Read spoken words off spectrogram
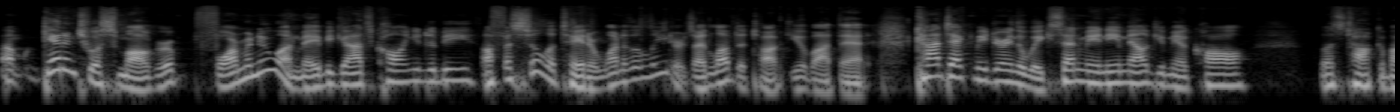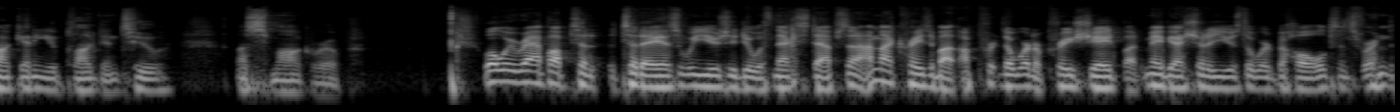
Um, get into a small group, form a new one. Maybe God's calling you to be a facilitator, one of the leaders. I'd love to talk to you about that. Contact me during the week. Send me an email, give me a call. Let's talk about getting you plugged into a small group. Well, we wrap up to, today as we usually do with next steps. And I'm not crazy about the word appreciate, but maybe I should have used the word behold since we're in. The,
